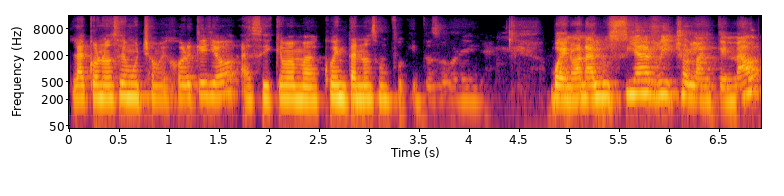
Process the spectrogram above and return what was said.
la conoce mucho mejor que yo, así que mamá, cuéntanos un poquito sobre ella. Bueno, Ana Lucía Richo Lankenau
